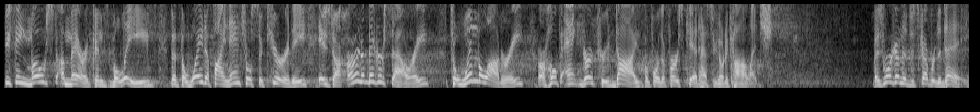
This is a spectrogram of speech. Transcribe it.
You see, most Americans believe that the way to financial security is to earn a bigger salary, to win the lottery, or hope Aunt Gertrude dies before the first kid has to go to college. But as we're going to discover today,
